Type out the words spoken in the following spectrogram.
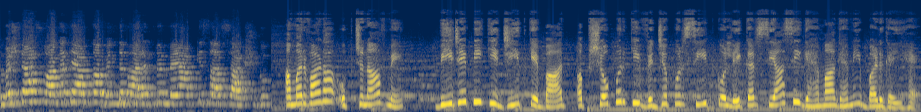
नमस्कार, स्वागत है आपका विंध्य भारत में। मैं आपके साथ साक्षी गुप्ता। अमरवाड़ा उपचुनाव में बीजेपी की जीत के बाद अब श्योपुर की विजयपुर सीट को लेकर सियासी गहमागहमी बढ़ गई है।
